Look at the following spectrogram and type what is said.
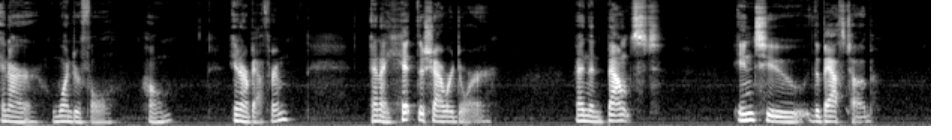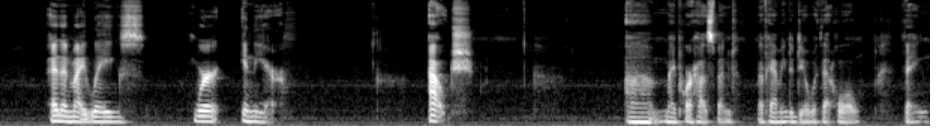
in our wonderful home, in our bathroom. And I hit the shower door and then bounced into the bathtub. And then my legs were in the air. Ouch um, my poor husband of having to deal with that whole thing.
